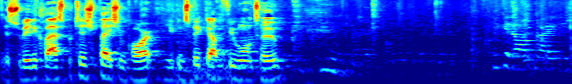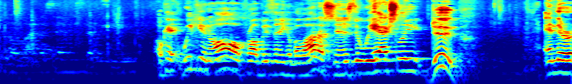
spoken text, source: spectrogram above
This will be the class participation part. You can speak up if you want to. Okay, we can all probably think of a lot of sins that we actually do. And there,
